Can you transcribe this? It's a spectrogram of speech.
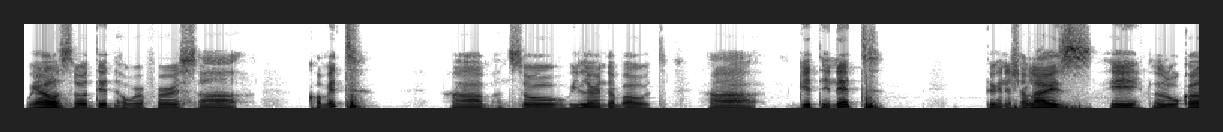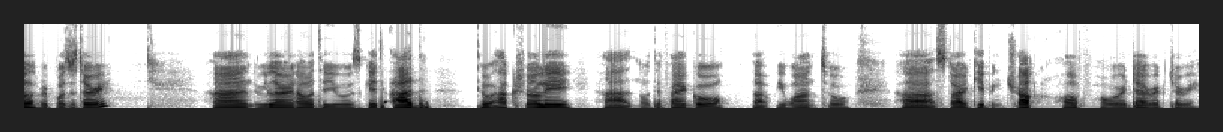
We also did our first uh, commit, um, and so we learned about uh, Git init to initialize a local repository, and we learn how to use git add to actually uh, notify Go that we want to uh, start keeping track of our directory.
